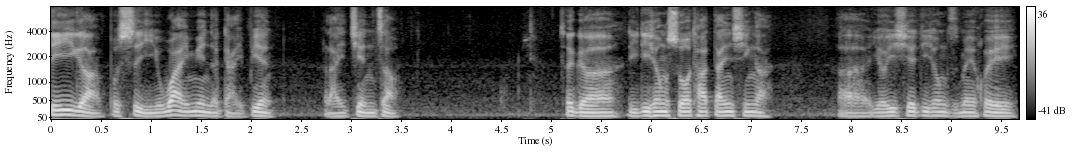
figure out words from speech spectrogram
第一个啊，不是以外面的改变来建造。这个李弟兄说他担心啊，呃，有一些弟兄姊妹会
